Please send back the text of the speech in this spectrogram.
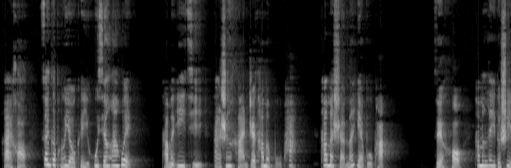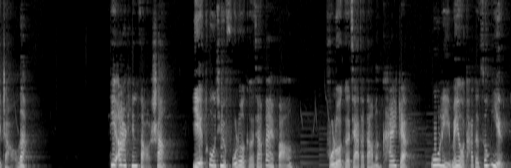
还好，三个朋友可以互相安慰，他们一起大声喊着：“他们不怕，他们什么也不怕。”最后，他们累得睡着了。第二天早上，野兔去弗洛格家拜访。弗洛格家的大门开着，屋里没有他的踪影。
